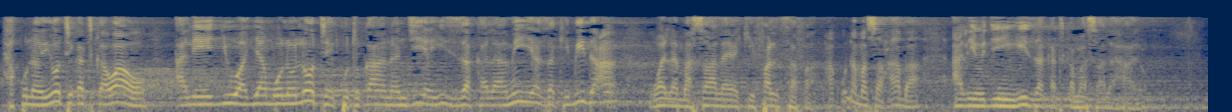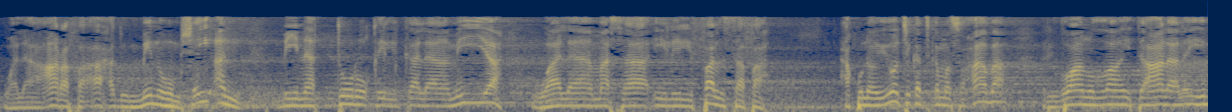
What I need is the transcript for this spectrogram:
hakuna yoyote katika wao aliyejua jambo lolote kutokana na njia hizi za kalamia za kibid'a wala masala ya kifalsafa hakuna masahaba aliyojiingiza katika masala hayo ولا عرف أحد منهم شيئا من الطرق الكلامية ولا مسائل الفلسفة. حقنا يوتي كما ما صحابة رضوان الله تعالى عليهم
